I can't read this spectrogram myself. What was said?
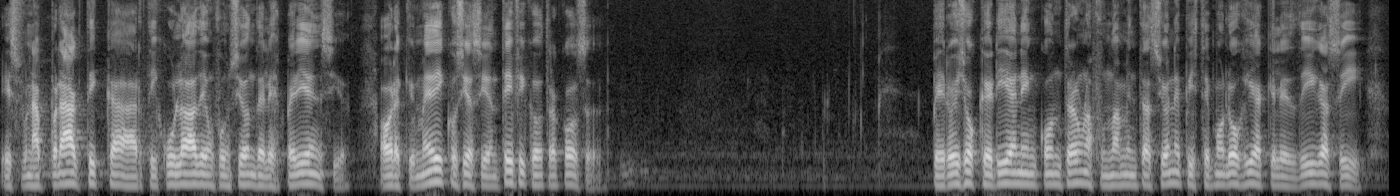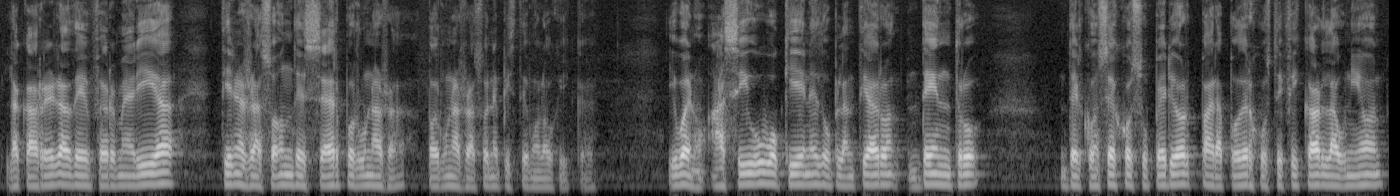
Es una práctica articulada en función de la experiencia. Ahora, que un médico sea científico es otra cosa. Pero ellos querían encontrar una fundamentación epistemológica que les diga, sí, la carrera de enfermería tiene razón de ser por una, por una razón epistemológica. Y bueno, así hubo quienes lo plantearon dentro del Consejo Superior para poder justificar la unión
